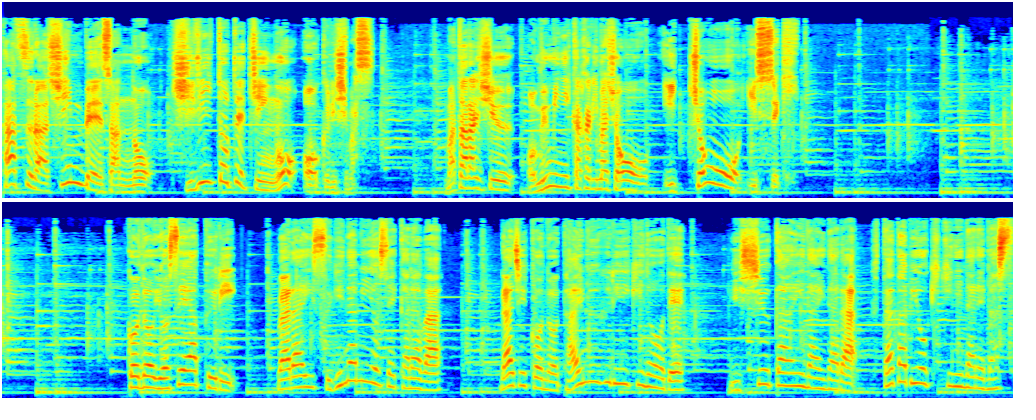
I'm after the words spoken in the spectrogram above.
桂新兵衛さんのしりとてちんをお送りします。また来週お耳にかかりましょう。一朝一夕。この寄せアプリ笑い杉並寄せからはラジコのタイムフリー機能で1週間以内なら再びお聞きになれます。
